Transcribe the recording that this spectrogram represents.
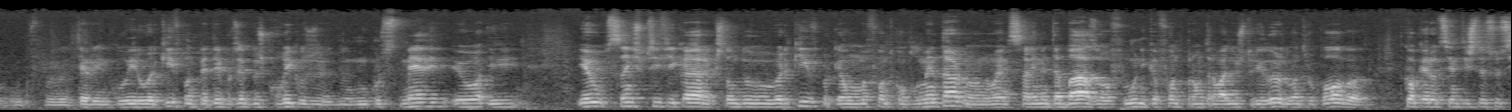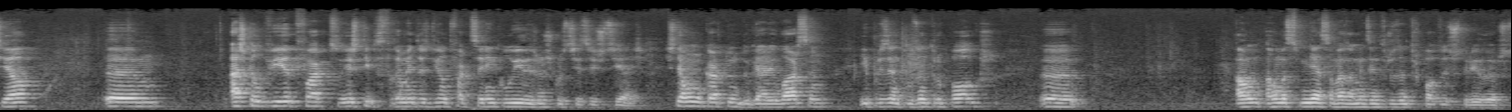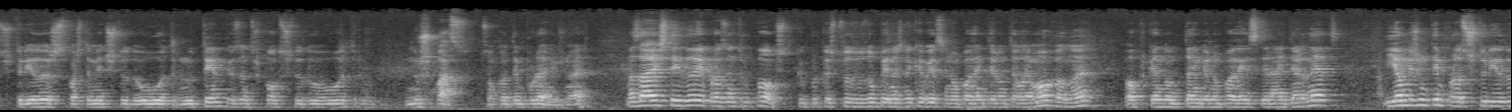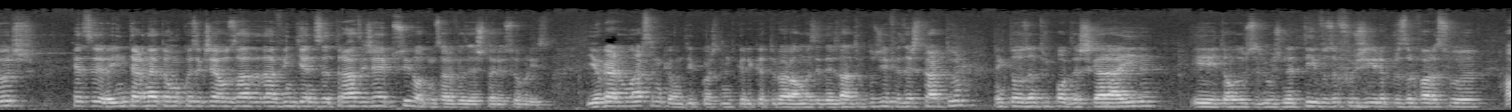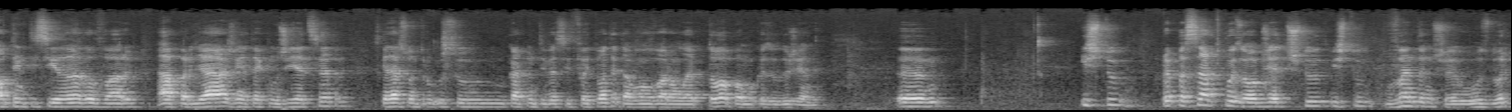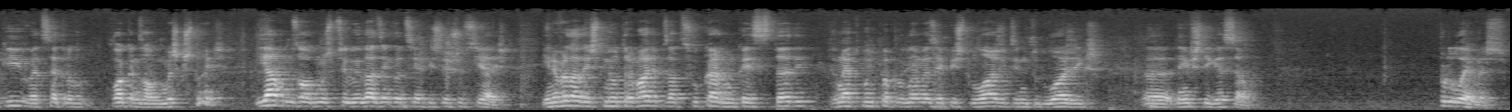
ter, incluir o arquivo.pt, por exemplo, nos currículos de um curso de médio. Eu, eu, sem especificar a questão do arquivo, porque é uma fonte complementar, não, não é necessariamente a base ou a única fonte para um trabalho do historiador, do antropólogo de qualquer outro cientista social, hum, acho que ele devia, de facto, este tipo de ferramentas deviam, de facto, ser incluídas nos cursos de ciências sociais. Isto é um cartoon do Gary Larson e, por exemplo, os antropólogos Uh, há, um, há, uma semelhança mais ou menos entre os antropólogos e os historiadores. Os historiadores supostamente estudam o outro no tempo e os antropólogos estudam o outro no espaço. São contemporâneos, não é? Mas há esta ideia para os antropólogos de que porque as pessoas usam penas na cabeça não podem ter um telemóvel, não é? Ou porque andam de tanga não podem aceder à internet. E ao mesmo tempo para os historiadores, quer dizer, a internet é uma coisa que já é usada há 20 anos atrás e já é possível começar a fazer história sobre isso. E o Gary Larson, que é um tipo que gosta muito de caricaturar algumas ideias da antropologia, fez este cartoon em que estão os antropólogos a chegar à ilha e estão os, os, nativos a fugir, a preservar a sua autenticidade, a levar a aparelhagem, a tecnologia, etc. Se calhar se o, se o cartoon tivesse sido feito ontem, estavam a levar um laptop ou uma coisa do género. Um, isto, para passar depois ao objeto de estudo, isto levanta-nos o uso do arquivo, etc. Coloca-nos algumas questões e abre-nos algumas possibilidades enquanto cientistas sociais. E na verdade este meu trabalho, apesar de se focar num case study, remete muito para problemas epistemológicos e metodológicos uh, da investigação. Problemas.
